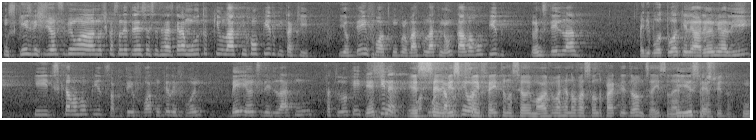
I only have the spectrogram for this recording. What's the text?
uns 15, 20 dias, eu recebi uma notificação de 360 reais, que era multa que o lacre rompido que está aqui. E eu tenho foto com provar que o lacre não estava rompido, antes dele lá. Ele botou aquele arame ali e disse que estava rompido, só que eu tenho foto no telefone, bem antes dele lá, como está tudo ok. Tem aqui, né? Esse serviço que foi feito no seu imóvel, uma renovação do parque de hidrômetros, é isso, né? Isso, é. Uhum.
